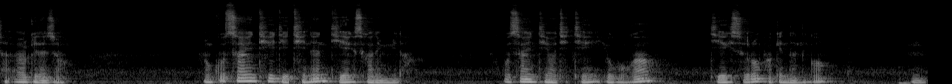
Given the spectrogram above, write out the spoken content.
자 이렇게 되죠 그럼 코사인 t dt는 dx가 됩니다 코사인 t와 dt 요거가 dx로 바뀐다는 거 음.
